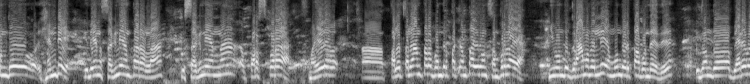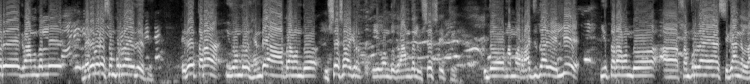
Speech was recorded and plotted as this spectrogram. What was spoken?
ಒಂದು ಹೆಂಡಿ, ಇದೇನು ಸಗಣಿ ಅಂತಾರಲ್ಲ, ಈ ಸಗಣಿಯನ್ನ ಪರಸ್ಪರ ಮಹಿಳೆ ತಲೆ ತಲೆ ತಲೆಂತರ ಬಂದಿರತಕ್ಕಂತ ಇದೊಂದು ಸಂಪ್ರದಾಯ ಈ ಒಂದು ಗ್ರಾಮದಲ್ಲಿ ಮುಂದುವರಿತಾ ಬಂದೇ ಇದೆ. ಇದೊಂದು ಬೇರೆ ಬೇರೆ ಗ್ರಾಮದಲ್ಲಿ ಬೇರೆ ಬೇರೆ ಸಂಪ್ರದಾಯ ಇದು. ಇದೇ. ತರ ಇದೊಂದು ಹೆಂಡೆ ಆಟ ಒಂದು ವಿಶೇಷವಾಗಿರುತ್ತೆ. ಈ ಒಂದು ಗ್ರಾಮದಲ್ಲಿ ವಿಶೇಷ ಐತಿ. ಇದು ನಮ್ಮ ರಾಜ್ಯದಾಗ ಎಲ್ಲಿ ಈ ತರ ಒಂದು ಸಂಪ್ರದಾಯ ಸಿಗಂಗಲ್ಲ.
